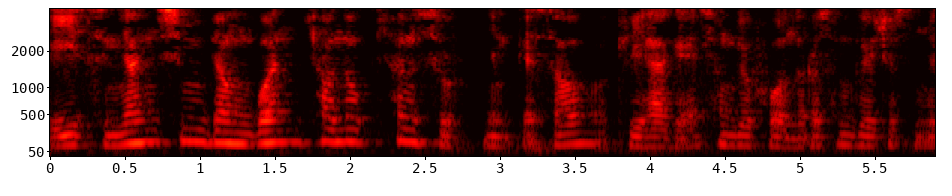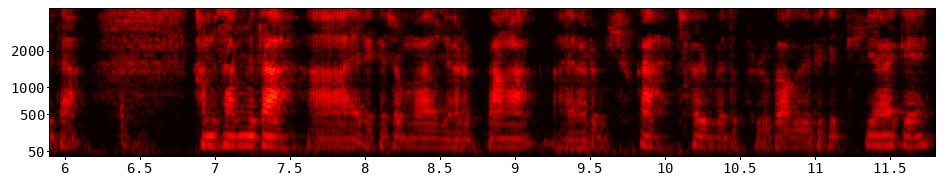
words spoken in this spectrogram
이승현, 신병권, 현욱, 현수님께서 귀하게 선교 후원으로 선교해 주셨습니다. 감사합니다. 아, 이렇게 정말 여름방학, 아, 여름 휴가 처음에도 불구하고 이렇게 귀하게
